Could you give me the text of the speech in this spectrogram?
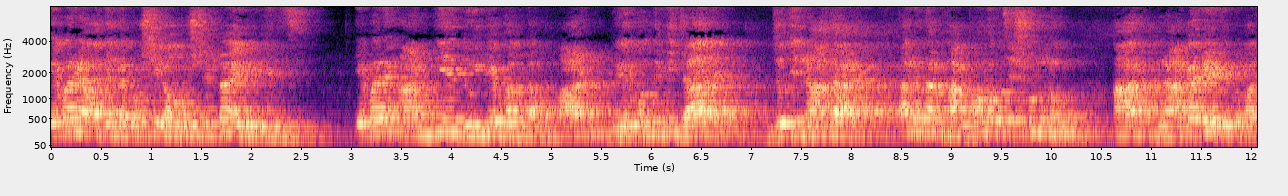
এবারে আমাদের দেখো সেই অবশ্যটা এই লিখে দিচ্ছি এবারে আট দিয়ে দুইকে ভাগ দাও। আট দুইয়ের মধ্যে কি যায়? যদি না যায়, তাহলে তার ভাগফল হচ্ছে শূন্য। আর না গেলে তোমার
